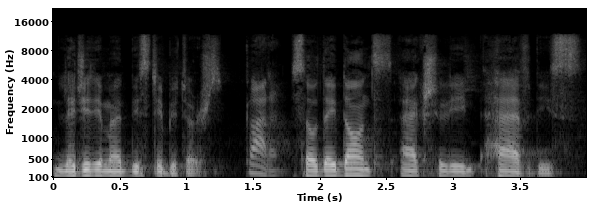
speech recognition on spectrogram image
legitimate distributors. Got it. So they don't actually have this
